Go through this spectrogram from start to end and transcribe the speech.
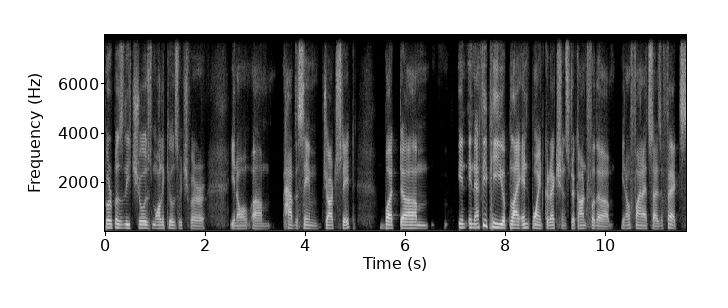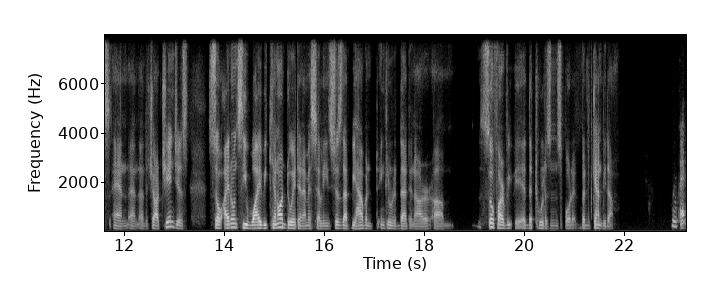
purposely chose molecules which were, you know, um, have the same charge state. But um, in, in FEP, you apply endpoint corrections to account for the you know finite size effects and, and, and the chart changes. So I don't see why we cannot do it in MSLD. It's just that we haven't included that in our, um, so far we, eh, the tool doesn't support it, but it can be done. Okay.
